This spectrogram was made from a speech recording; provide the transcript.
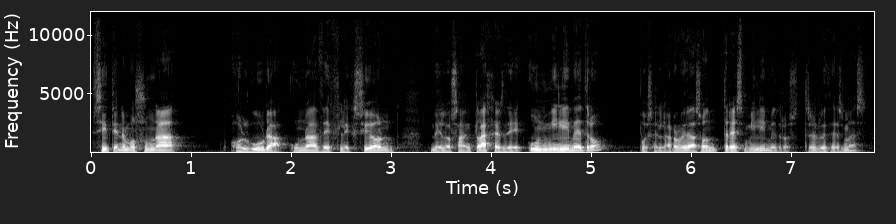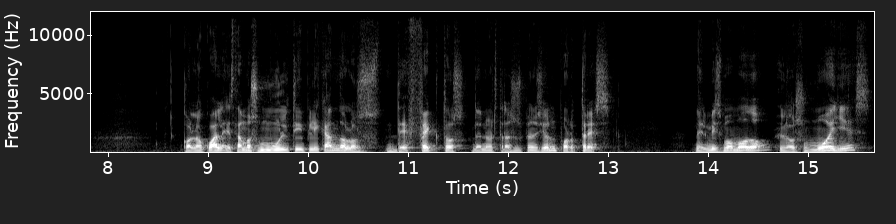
si tenemos una holgura, una deflexión de los anclajes de 1 milímetro, pues en la rueda son 3 milímetros, tres veces más. Con lo cual estamos multiplicando los defectos de nuestra suspensión por 3. Del mismo modo, los muelles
